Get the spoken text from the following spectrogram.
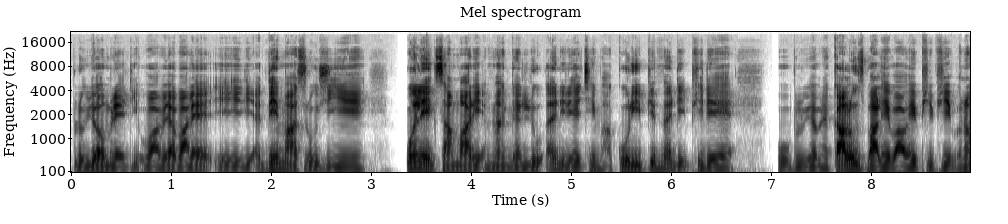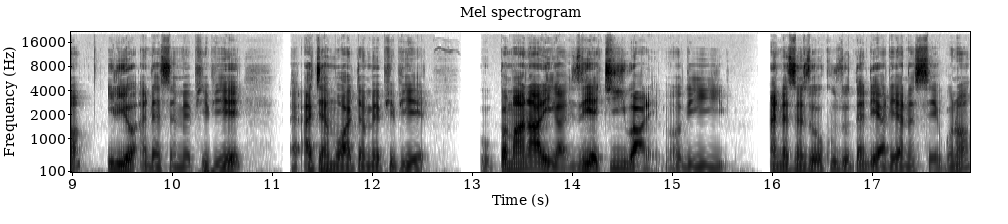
ဘယ်လိုပြောမလဲဒီဟိုပါဗျာဗာလဲဒီအသင်းမှာဆိုလို့ရှိရင်ကွင်းလေကစားမတွေအမှန်ကန်လိုအပ်နေတဲ့အချိန်မှာကိုရီပြစ်မှတ်တွေဖြစ်တဲ့ဟိုဘယ်လိုပြောမလဲကာလော့စ်ဘာလဲပါပဲဖြစ်ဖြစ်ပေါ့နော် Elio Anderson ပဲဖြစ်ဖြစ်အဂျမ်ဝါတန်ပဲဖြစ်ဖြစ်ဟိုပမာဏတွေကဈေးရကြီးပါတယ်ဟိုဒီ Anderson ဆိုအခုဆိုတန်100 120ပေါ့နော်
